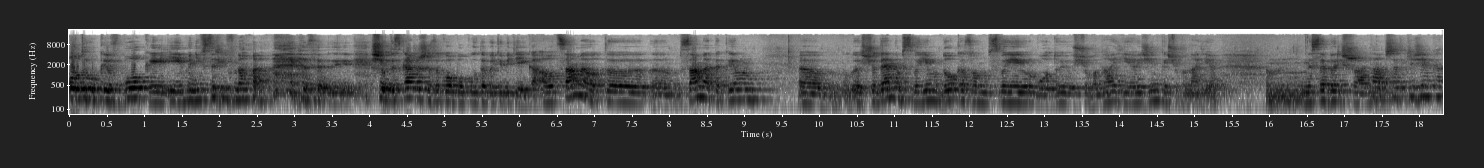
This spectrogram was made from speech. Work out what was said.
от руки в боки, і мені все рівно, що ти скажеш, і за кого боку у тебе тюбітейка, а от саме, от, е, е, саме таким е, щоденним своїм доказом, своєю роботою, що вона є жінка, що вона є м, несе вирішальною. Так, все-таки жінка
